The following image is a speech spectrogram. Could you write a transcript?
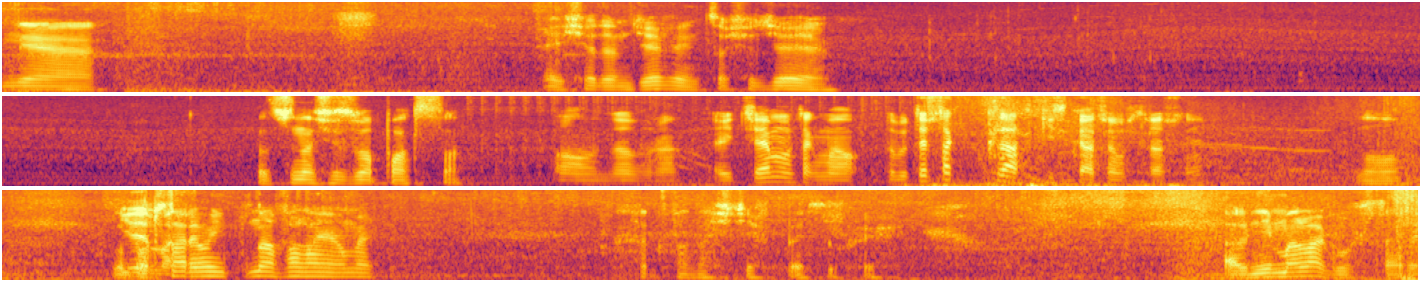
Nie. Ej, 7-9, co się dzieje? Zaczyna się zła passa. o, dobra. Ej, mam tak mało? To by też tak klatki skaczą strasznie? No. No Ile bo ma- stary oni tu nawalają jak... 12 FPS, słuchaj. Ale nie ma lagów stary,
